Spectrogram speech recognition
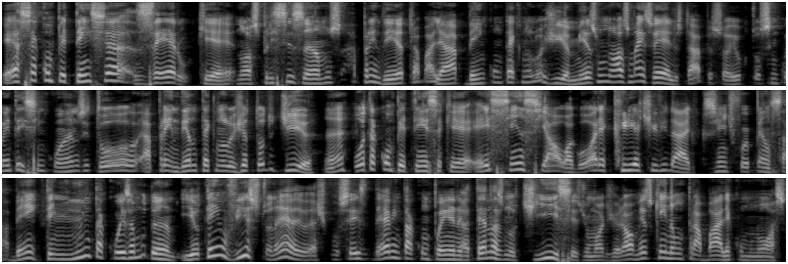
essa é a competência zero, que é nós precisamos aprender a trabalhar bem com tecnologia, mesmo nós mais velhos, tá, pessoal? Eu estou 55 anos e estou aprendendo tecnologia todo dia. Né? Outra competência que é, é essencial agora é criatividade, porque se a gente for pensar bem, tem muita coisa mudando. E eu tenho visto, né? Acho que vocês devem estar acompanhando até nas notícias, de um modo geral, mesmo quem não trabalha como nós,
